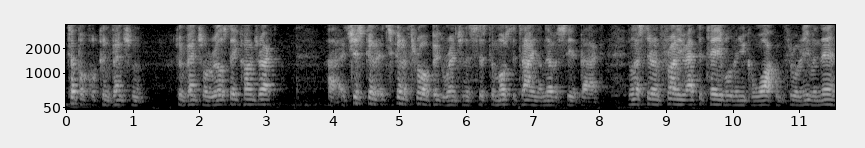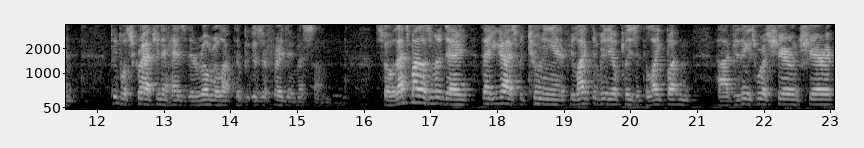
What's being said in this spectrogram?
typical convention, conventional real estate contract, uh, it's just gonna it's gonna throw a big wrench in the system. Most of the time, you'll never see it back unless they're in front of you at the table. Then you can walk them through, and even then, people are scratching their heads. They're real reluctant because they're afraid they missed something. So that's my lesson for today. Thank you guys for tuning in. If you like the video, please hit the like button. Uh, if you think it's worth sharing, share it.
